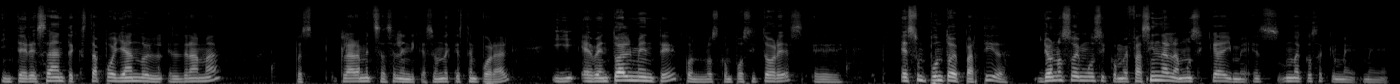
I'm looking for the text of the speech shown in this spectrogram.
interesante que está apoyando el, el drama, pues claramente se hace la indicación de que es temporal y eventualmente con los compositores eh, es un punto de partida. Yo no soy músico, me fascina la música y me- es una cosa que me, me-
